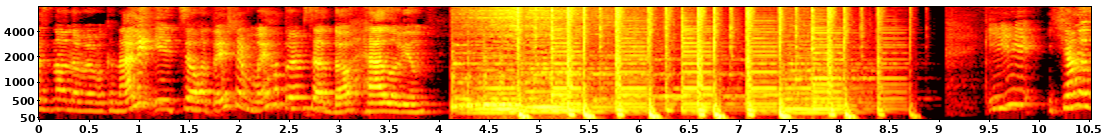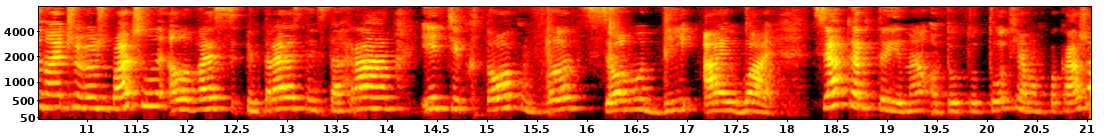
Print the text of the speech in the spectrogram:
вас знову на моєму каналі, і цього тижня ми готуємося до Хеллоуін. І я не знаю, чи ви вже бачили, але весь Pinterest, Instagram і TikTok в цьому DIY. Ця картина, отут, тут, тут, я вам покажу.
